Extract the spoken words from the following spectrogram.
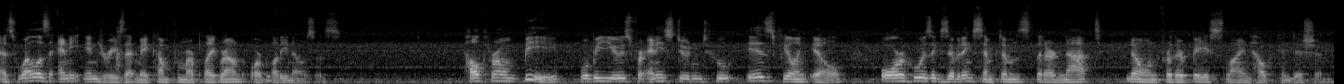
as well as any injuries that may come from our playground or bloody noses. Health Room B will be used for any student who is feeling ill or who is exhibiting symptoms that are not known for their baseline health condition.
